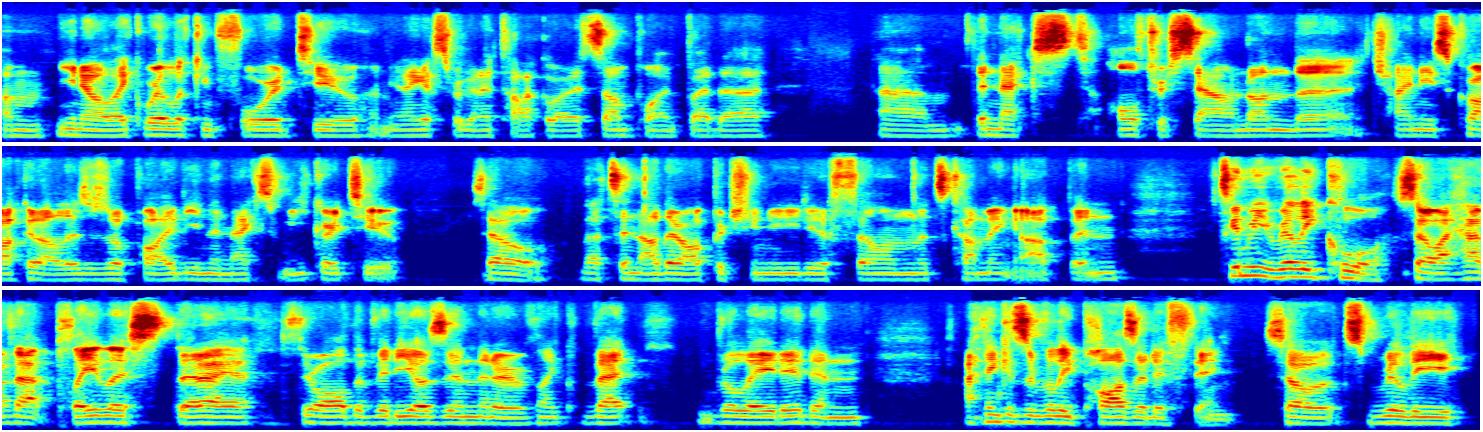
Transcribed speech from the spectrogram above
um, you know, like we're looking forward to, I mean, I guess we're going to talk about it at some point, but, uh, um, the next ultrasound on the Chinese crocodile lizards will probably be in the next week or two. So that's another opportunity to film that's coming up, and it's gonna be really cool. So I have that playlist that I throw all the videos in that are like vet related, and I think it's a really positive thing. So it's really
